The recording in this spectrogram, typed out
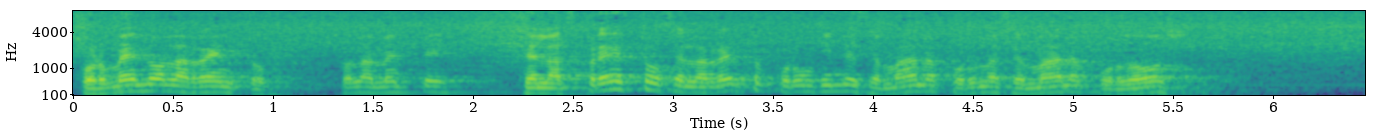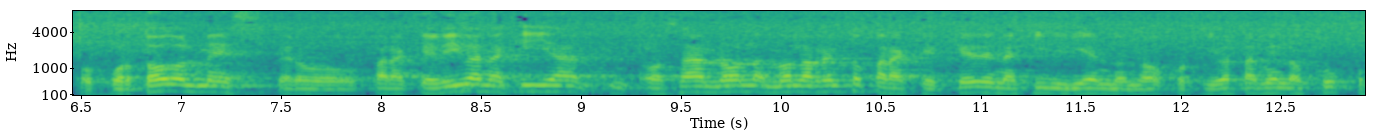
Por menos la rento, solamente se las presto, se las rento por un fin de semana, por una semana, por dos. O por todo el mes, pero para que vivan aquí ya, o sea, no la, no la rento para que queden aquí viviendo, no, porque yo también la ocupo.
